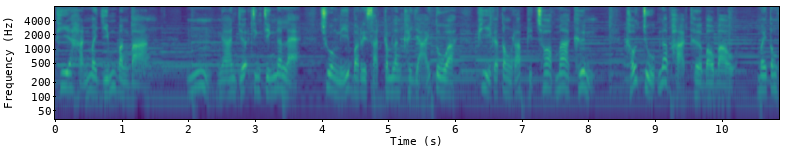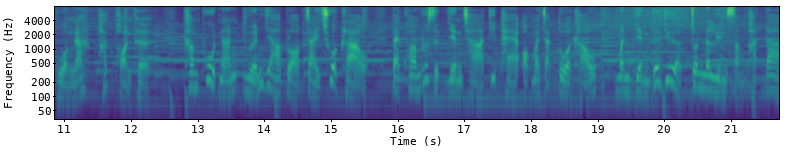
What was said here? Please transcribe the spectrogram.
เทียหันมายิ้มบางๆ อืม งานเยอะจริง ๆ นั่นแหละ ช่วงนี้บริษัทกำลังขยายตัว พี่ก็ต้องรับผิดชอบมากขึ้น เขาจูบหน้าผากเธอเบาๆ ไม่ต้องห่วงนะ พักผ่อนเธอคำพูดนั้นเหมือนยาปลอบใจชั่วคราว แต่ความรู้สึกเย็นชาที่แผ่ออกมาจากตัวเขา มันเย็นเยือกจนนลินสัมผัสได้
